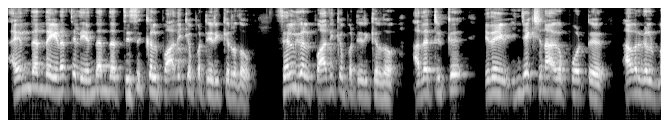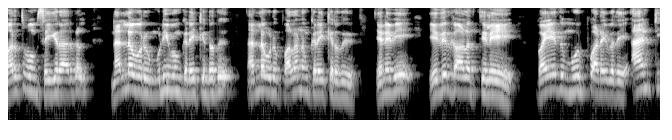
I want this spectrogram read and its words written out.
எந்தெந்த இடத்தில் எந்தெந்த திசுக்கள் பாதிக்கப்பட்டிருக்கிறதோ செல்கள் பாதிக்கப்பட்டிருக்கிறதோ அதற்கு இதை இன்ஜெக்ஷனாக போட்டு அவர்கள் மருத்துவம் செய்கிறார்கள். நல்ல ஒரு முடிவும் கிடைக்கின்றது நல்ல ஒரு பலனும் கிடைக்கிறது. எனவே எதிர்காலத்திலே வயது மூர்ப்பு அடைவதை ஆன்டி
